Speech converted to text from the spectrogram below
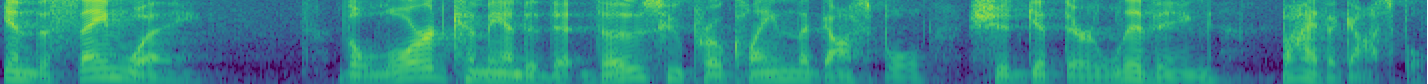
In the same way, the Lord commanded that those who proclaim the gospel should get their living by the gospel.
